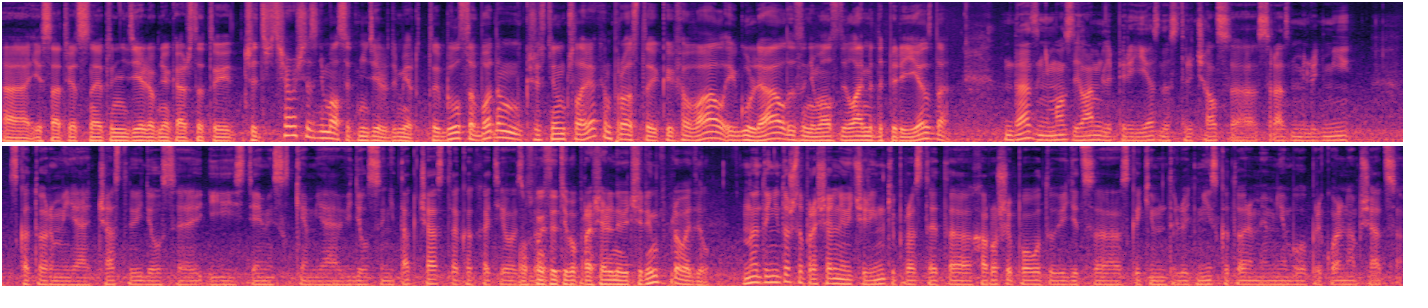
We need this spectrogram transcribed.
А, и, соответственно, эту неделю, мне кажется, ты... Чем вообще занимался эту неделю, Демир? Ты был свободным, счастливым человеком просто, и кайфовал, и гулял, и занимался делами до переезда? Да, занимался делами для переезда, встречался с разными людьми, с которыми я часто виделся, и с теми, с кем я виделся не так часто, как хотелось ну, В смысле, типа прощальные вечеринки проводил? Ну, это не то, что прощальные вечеринки, просто это хороший повод увидеться с какими-то людьми, с которыми мне было прикольно общаться.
